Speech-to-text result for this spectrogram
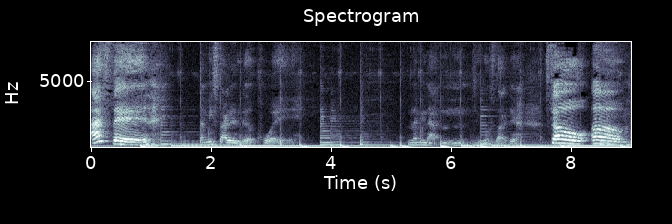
I said, let me start at good point. Let me not. Mm-mm, start there. So um,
